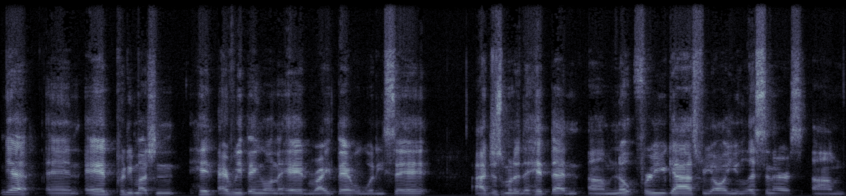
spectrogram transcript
Yeah, and Ed pretty much hit everything on the head right there with what he said. I just wanted to hit that um, note for you guys, for all you listeners. Um,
